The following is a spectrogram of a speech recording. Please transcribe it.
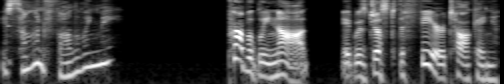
Is someone following me? Probably not. It was just the fear talking.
